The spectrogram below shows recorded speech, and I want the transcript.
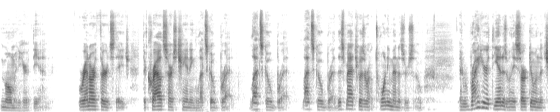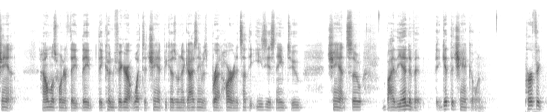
moment here at the end. We're in our third stage. The crowd starts chanting, Let's go, Bret. Let's go, Bret. Let's go, Bret. This match goes around 20 minutes or so. And right here at the end is when they start doing the chant. I almost wonder if they, they, they couldn't figure out what to chant because when a guy's name is Bret Hart, it's not the easiest name to chant. So by the end of it, they get the chant going. Perfect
